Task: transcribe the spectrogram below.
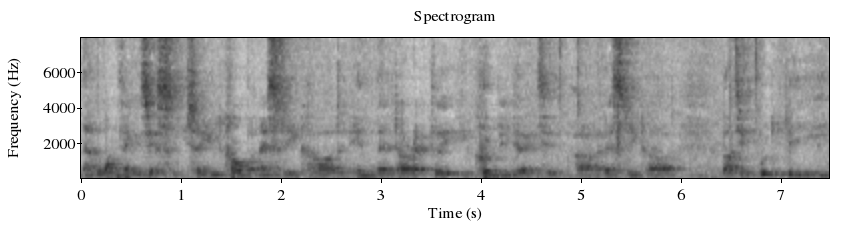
now the one thing is yes, so you can't put an SD card in there directly. It could be connected uh, an SD card, but it would be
